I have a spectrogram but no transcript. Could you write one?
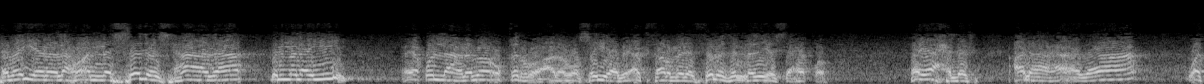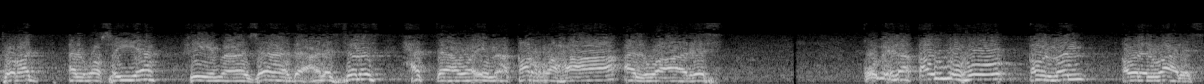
تبين له أن السدس هذا بالملايين فيقول لا أنا ما أقر على الوصية بأكثر من الثلث الذي يستحقه. فيحلف على هذا وترد الوصية فيما زاد على الثلث حتى وإن أقرها الوارث. قبل قوله قول من؟ قول الوارث.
